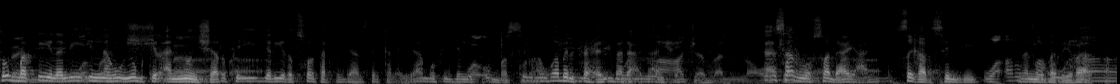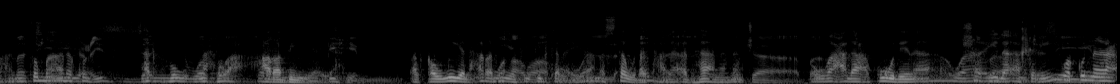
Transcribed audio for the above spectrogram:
ثم قيل لي إنه يمكن أن ينشر في جريدة صوت الحجاز تلك الأيام وفي جريدة أم القرى وبالفعل بدأت أنشر فيها أثر له صدى يعني صغر سني من المبررات طبعا. ثم أنا قلت أنه نحو عربية يعني؟ القومية العربية في تلك الأيام استولت على أذهاننا وعلى عقولنا وإلى آخره. وكنا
